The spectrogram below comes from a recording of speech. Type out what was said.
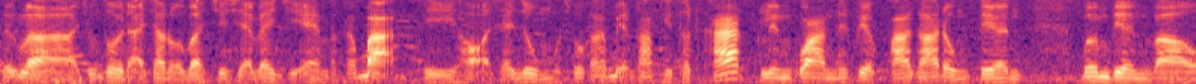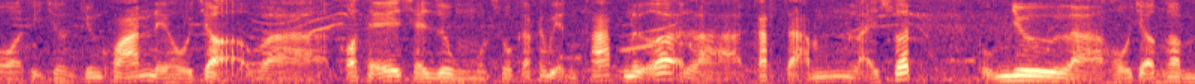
tức là chúng tôi đã trao đổi và chia sẻ với anh chị em và các bạn, thì họ sẽ dùng một số các biện pháp kỹ thuật khác liên quan đến việc phá giá đồng tiền, bơm tiền vào thị trường chứng khoán để hỗ trợ và có thể sẽ dùng một số các cái biện pháp nữa là cắt giảm lãi suất cũng như là hỗ trợ ngầm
